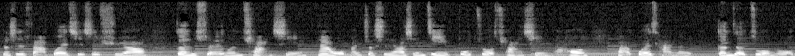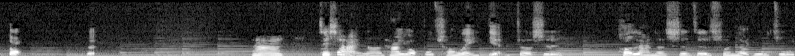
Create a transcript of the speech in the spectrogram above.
就是法规其实需要跟随跟创新。那我们就是要先进一步做创新，然后法规才能跟着做挪动。对。那接下来呢，他有补充了一点，就是荷兰的狮子村的入住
